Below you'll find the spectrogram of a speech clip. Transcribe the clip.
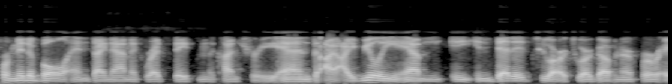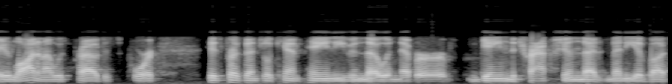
formidable and dynamic red states in the country. And I, I really am indebted to our, to our governor for a lot. And I was proud to support his presidential campaign, even though it never gained the traction that many of us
